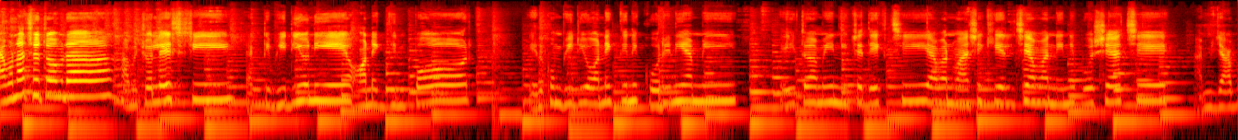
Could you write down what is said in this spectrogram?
কেমন আছো তোমরা? আমি চলে এসেছি একটি ভিডিও নিয়ে। অনেক দিন পর, এরকম ভিডিও অনেক দিনই করিনি আমি। এই তো আমি নিচে দেখছি, আমার মাসি খেলছে, আমার নিনি বসে আছে, আমি যাব।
